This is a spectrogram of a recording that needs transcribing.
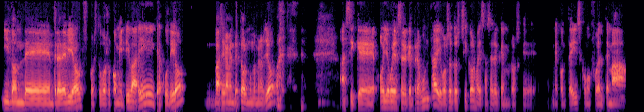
y donde entre DevOps pues tuvo su comitiva ahí que acudió, básicamente todo el mundo menos yo, Así que hoy yo voy a ser el que pregunta y vosotros, chicos, vais a ser el que, los que me contéis cómo fue el tema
